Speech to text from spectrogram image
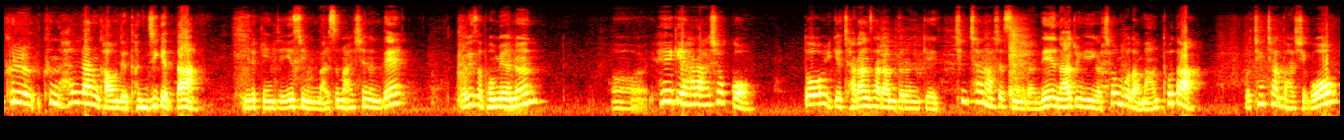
큰큰 환란 가운데 던지겠다. 이렇게 이제 예수님 말씀을 하시는데 여기서 보면은 어, 회개하라 하셨고 또 이렇게 잘한 사람들은 이렇게 칭찬하셨습니다. 내 나중에가 처음보다 많도다. 또 칭찬도 하시고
